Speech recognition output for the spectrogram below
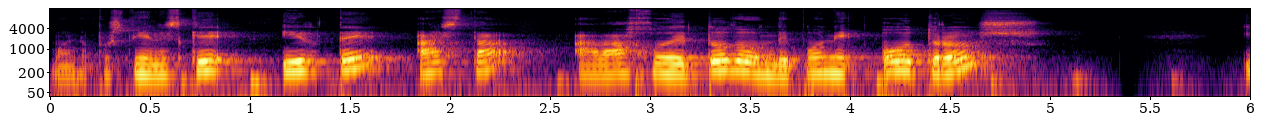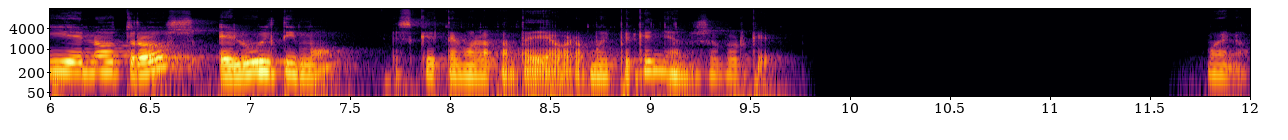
Bueno, pues tienes que irte hasta abajo de todo donde pone otros y en otros, el último, es que tengo la pantalla ahora muy pequeña, no sé por qué. Bueno,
